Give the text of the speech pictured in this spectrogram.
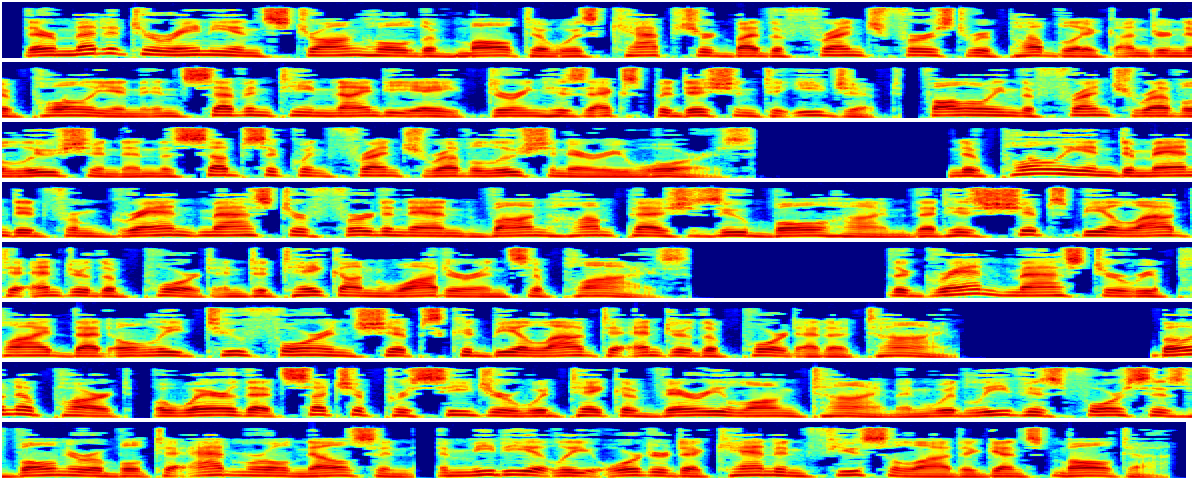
their Mediterranean stronghold of Malta was captured by the French First Republic under Napoleon in 1798 during his expedition to Egypt, following the French Revolution and the subsequent French Revolutionary Wars. Napoleon demanded from Grand Master Ferdinand von Hompesch zu Bolheim that his ships be allowed to enter the port and to take on water and supplies. The Grand Master replied that only two foreign ships could be allowed to enter the port at a time. Bonaparte, aware that such a procedure would take a very long time and would leave his forces vulnerable to Admiral Nelson, immediately ordered a cannon fusillade against Malta.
